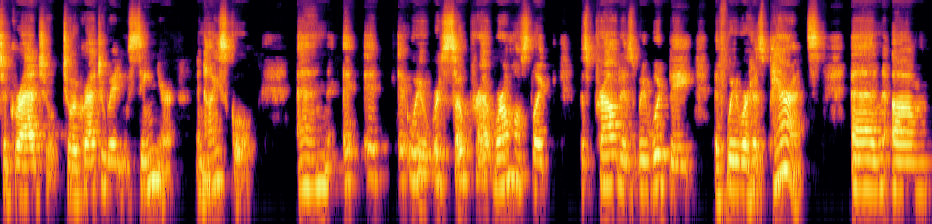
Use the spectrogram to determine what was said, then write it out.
to graduate to a graduating senior in high school. And it, it, it, we were so proud we're almost like as proud as we would be if we were his parents. And um,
